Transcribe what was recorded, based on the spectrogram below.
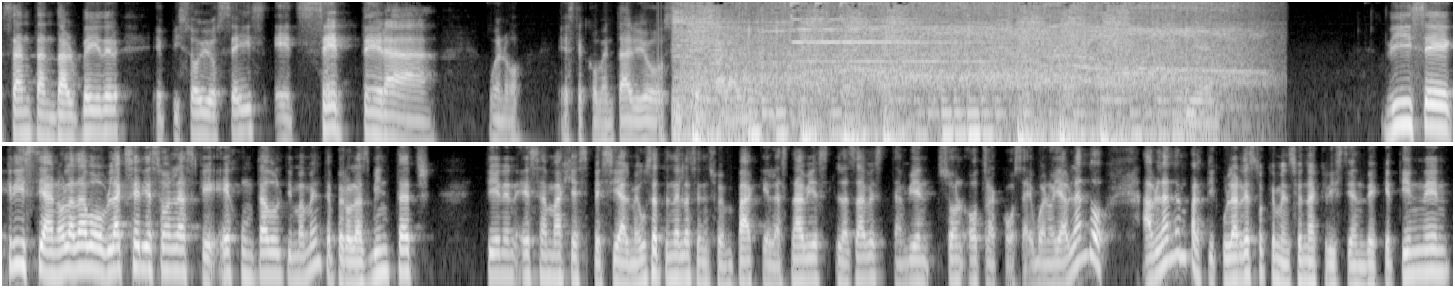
Santan, Darth Vader, episodio 6, etcétera. Bueno, este comentario sí para Dice Cristian, hola Davo, Black Series son las que he juntado últimamente, pero las vintage tienen esa magia especial. Me gusta tenerlas en su empaque. Las naves, las aves también son otra cosa. Y bueno, y hablando, hablando en particular de esto que menciona Cristian, de que tienen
